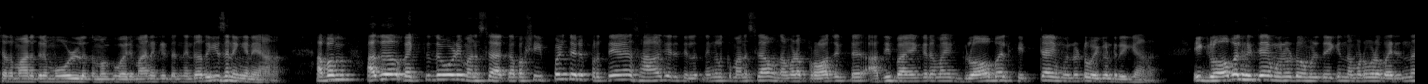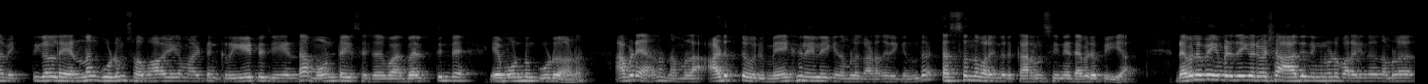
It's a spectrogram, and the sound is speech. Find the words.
ശതമാനത്തിന് മുകളിൽ നമുക്ക് വരുമാനം കിട്ടുന്നതിന്റെ റീസൺ ഇങ്ങനെയാണ്. അപ്പം അത് വ്യക്തതയോടെ മനസ്സിലാക്കുക. പക്ഷേ ഇപ്പോഴത്തെ ഒരു പ്രത്യേക സാഹചര്യത്തിൽ നിങ്ങൾക്ക് മനസ്സിലാവും നമ്മുടെ പ്രോജക്റ്റ് അതിഭയങ്കരമായി ഗ്ലോബൽ ഹിറ്റായി മുന്നോട്ട് പോയിക്കൊണ്ടിരിക്കുകയാണ്. ഈ ഗ്ലോബൽ ഹിറ്റായി മുന്നോട്ട് പോകുമ്പോഴത്തേക്കും നമ്മുടെ കൂടെ വരുന്ന വ്യക്തികളുടെ എണ്ണം കൂടും. സ്വാഭാവികമായിട്ടും ക്രിയേറ്റ് ചെയ്യേണ്ട മോണിറ്റൈസേഷൻ വെൽത്തിന്റെ എമൗണ്ടും കൂടുകയാണ്. അവിടെയാണ് നമ്മൾ അടുത്ത ഒരു മേഖലയിലേക്ക് നമ്മൾ കടന്നിരിക്കുന്നത്. ടെസ് എന്ന് പറയുന്ന ഒരു കറൻസിനെ ഡെവലപ്പ് ചെയ്യുക. ഡെവലപ്പ് ചെയ്യുമ്പോഴത്തേക്ക് ഒരുപക്ഷെ ആദ്യം നിങ്ങളോട് പറയുന്നത് നമ്മൾ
